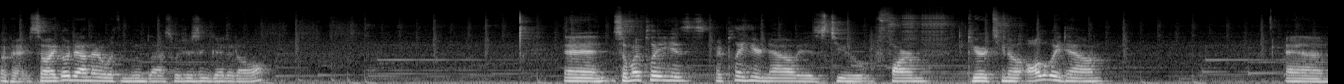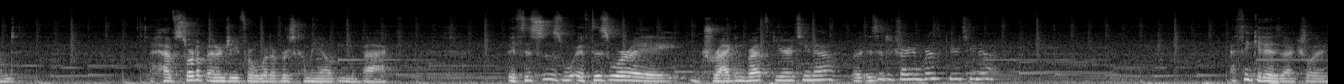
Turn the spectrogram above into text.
Okay, so I go down there with the Moonblast, which isn't good at all. And so my play is my play here now is to farm Giratina all the way down and have stored up energy for whatever's coming out in the back. If this is if this were a Dragon Breath Giratina, is it a Dragon Breath Giratina? I think it is actually.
